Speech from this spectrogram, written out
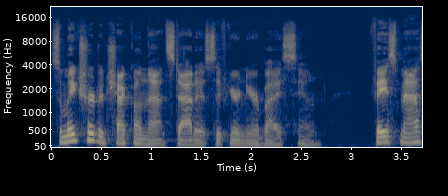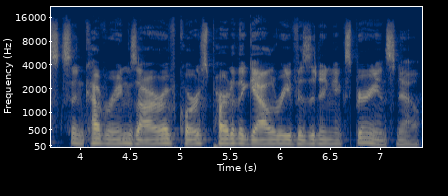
so make sure to check on that status if you're nearby soon. Face masks and coverings are, of course, part of the gallery visiting experience now,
